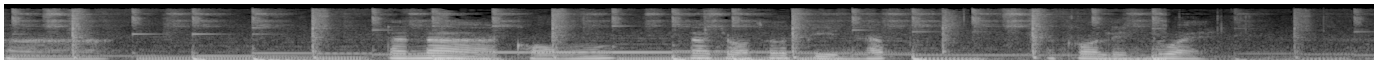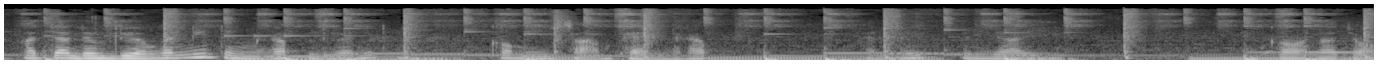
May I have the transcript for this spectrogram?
อ่า ด้านหน้าของหน้าจอทัชสกรีนครับ แล้วก็เลนด้วย อาจจะเดิมๆกันนิดหนึ่งนะครับ เหลือนิดหนึ่งก็มี 3 แผ่นนะครับ แผ่นเล็กเป็นใหญ่ ก็หน้าจอ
